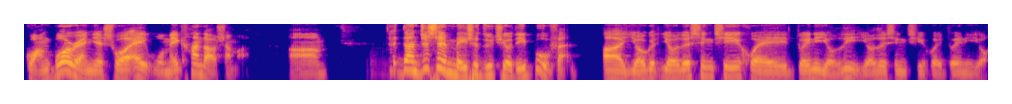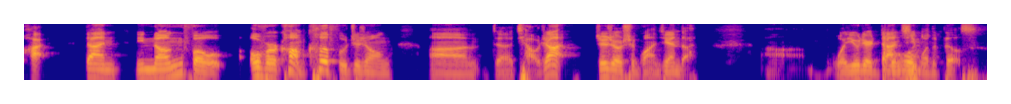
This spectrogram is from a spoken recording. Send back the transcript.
广播人也说，哎，我没看到什么，啊、这但这是美式足球的一部分，呃，有个有的星期会对你有利，有的星期会对你有害，但你能否 overcome 克服这种啊、的挑战，这就是关键的，啊、我有点担心我我的 Bills。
